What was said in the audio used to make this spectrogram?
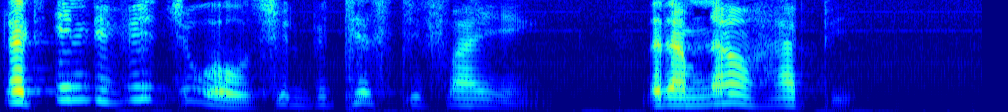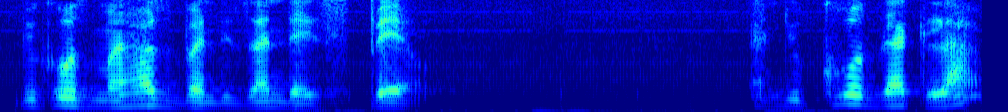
That individuals should be testifying that I'm now happy because my husband is under a spell. And you call that love?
